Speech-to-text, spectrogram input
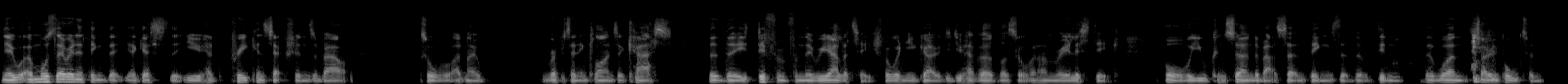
you know, and was there anything that I guess that you had preconceptions about? Sort of, I don't know, representing clients at CAS that, that is different from the reality for when you go? Did you have a, sort of an unrealistic, or were you concerned about certain things that, that didn't that weren't so important?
